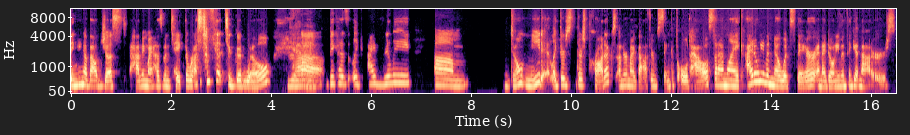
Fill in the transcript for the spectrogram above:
thinking about just having my husband take the rest of it to Goodwill. Yeah. Uh, because like I really um don't need it. Like there's there's products under my bathroom sink at the old house that I'm like I don't even know what's there and I don't even think it matters.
